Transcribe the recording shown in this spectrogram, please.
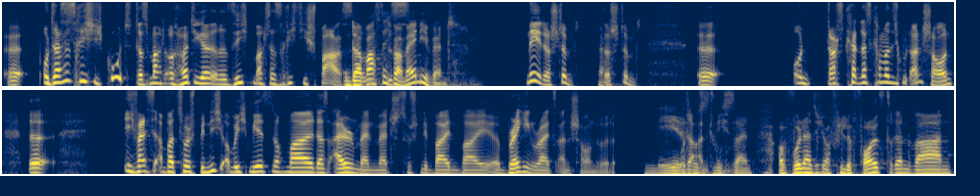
Äh, und das ist richtig gut. Das macht aus heutiger Sicht macht das richtig Spaß. und da Also, war es nicht mal ist- Main Event. Nee, das stimmt. Ja. Das stimmt. Äh, und das kann, das kann man sich gut anschauen. Äh, ich weiß aber zum Beispiel nicht, ob ich mir jetzt noch mal das Ironman-Match zwischen den beiden bei Breaking Rights anschauen würde. Nee, das Oder muss nicht sein. Obwohl natürlich auch viele Falls drin waren.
